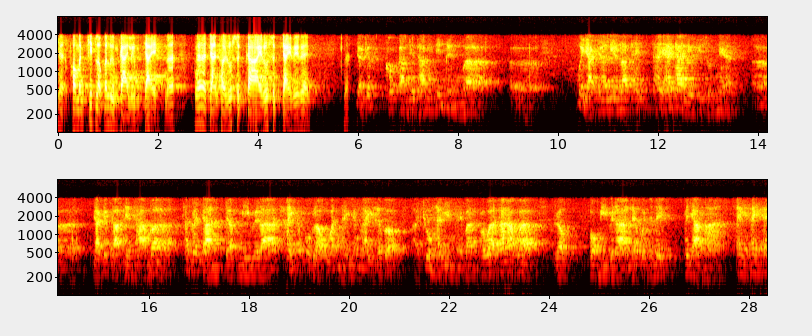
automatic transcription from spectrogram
เนี่ยพอมันคิดเราก็ลืมกายลืมใจนะ งั้นอาจารย์คอยรู้สึกกาย รู้สึกใจเรื่อยๆนะอยากจะขอกลับเรียนถามอีกนิดหนึ่งว่าเมื่ออยากจะเรียนรัดให้ให้ให้ได้เร็วที่สุดเนี่ยอยากจะกลับเรียนถามว่าท่านพระอาจารย์จะมีเวลาให้กับพวกเราวันไหนยังไง แล้วก็ช่วงไหนยังไงบ้าง เพราะว่าถ้าหากว่าเราพอมีเวลาแล้วก็จะได้พยายามมาให้ให้ให้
